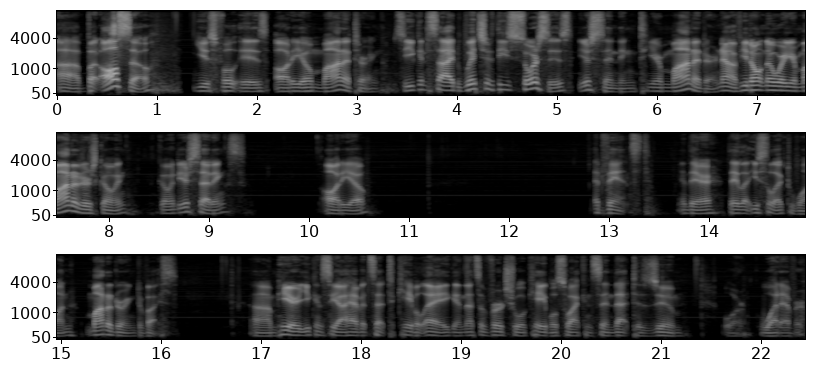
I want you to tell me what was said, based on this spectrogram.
Uh, but also useful is audio monitoring. So you can decide which of these sources you're sending to your monitor. Now, if you don't know where your monitor is going, go into your settings, audio, advanced. And there, they let you select one monitoring device. Um, here, you can see I have it set to cable A. Again, that's a virtual cable, so I can send that to Zoom or whatever.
